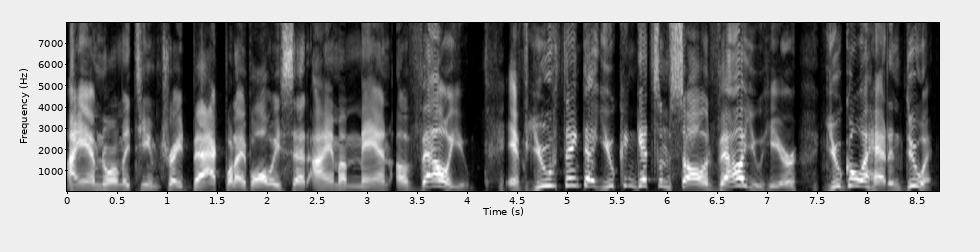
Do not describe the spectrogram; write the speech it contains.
I am normally team trade back, but I've always said I am a man of value. If you think that you can get some solid value here, you go ahead and do it.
